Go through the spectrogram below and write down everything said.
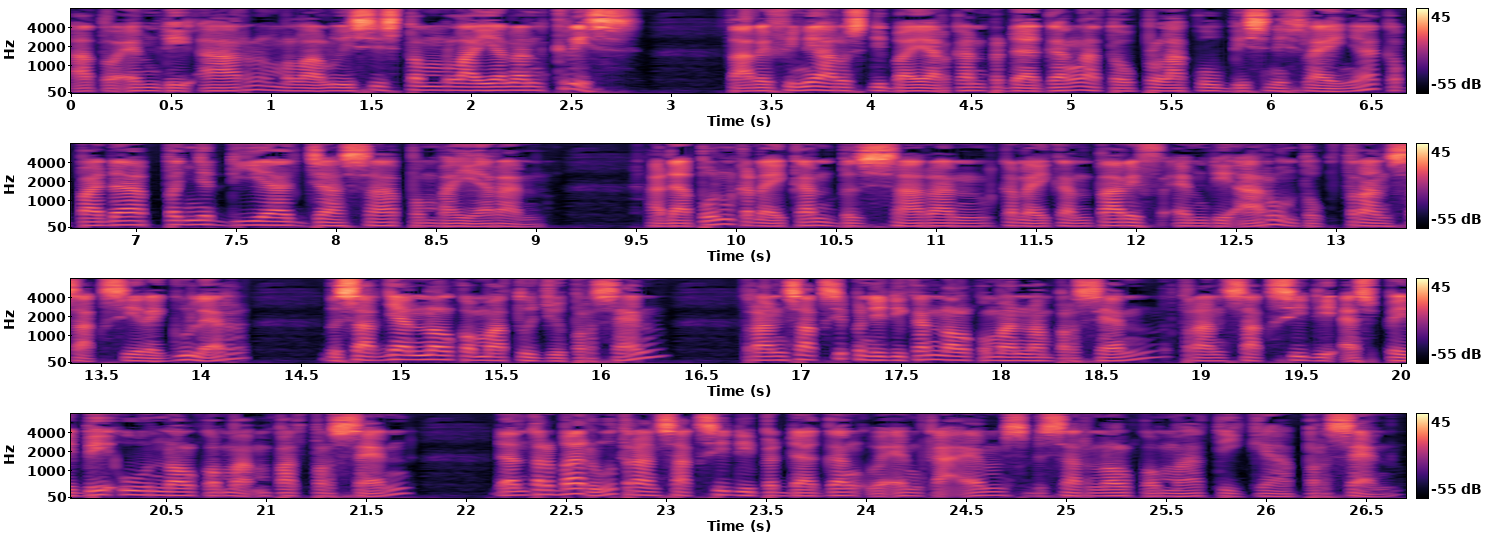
atau MDR melalui sistem layanan KRIS. Tarif ini harus dibayarkan pedagang atau pelaku bisnis lainnya kepada penyedia jasa pembayaran. Adapun kenaikan besaran kenaikan tarif MDR untuk transaksi reguler besarnya 0,7 persen, transaksi pendidikan 0,6 persen, transaksi di SPBU 0,4 persen, dan terbaru transaksi di pedagang UMKM sebesar 0,3 persen.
